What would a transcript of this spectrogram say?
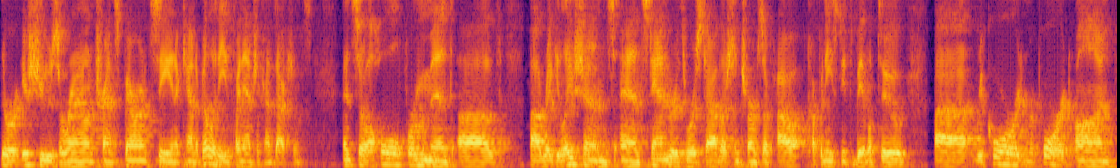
there were issues around transparency and accountability in financial transactions. And so a whole firmament of uh, regulations and standards were established in terms of how companies need to be able to uh, record and report on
